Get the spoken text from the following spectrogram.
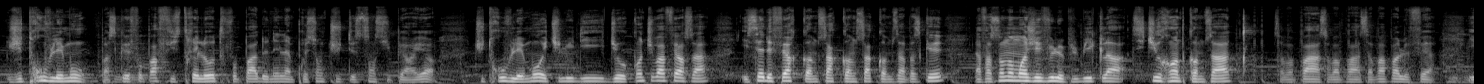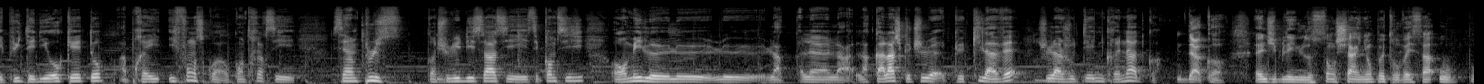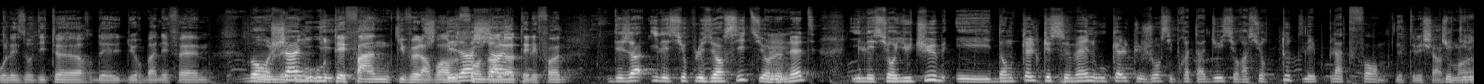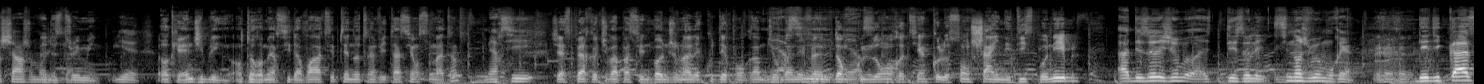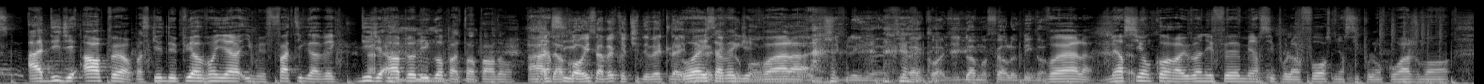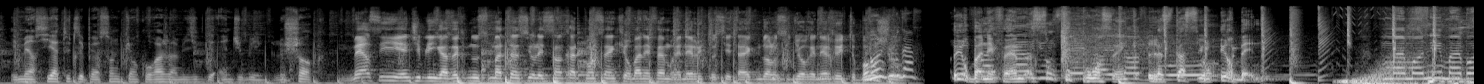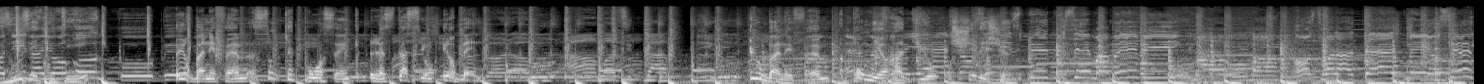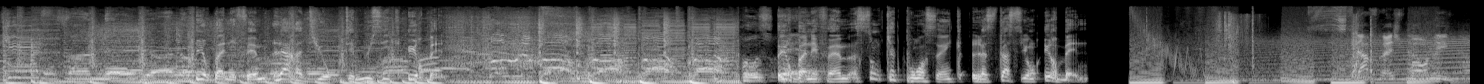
je trouve les mots. Parce qu'il faut pas frustrer l'autre, faut pas donner l'impression que tu te sens supérieur. Tu trouves les mots et tu lui dis, Joe, quand tu vas faire ça, essaie de faire comme ça, comme ça, comme ça. Parce que la façon dont moi j'ai vu le public là, si tu rentres comme ça, ça va pas, ça va pas, ça va pas le faire. Et puis te dit, ok, top. Après, il fonce quoi. Au contraire, c'est, c'est un plus. Quand tu lui dis ça, c'est, c'est comme si, hormis le, le, le- la, la, la, la calage que tu, que, qu'il avait, tu lui ajoutais une grenade quoi. D'accord. NG Bling, le son Shine, on peut trouver ça où Pour les auditeurs de- d'Urban FM Bon, ou, le- tes fans qui veulent avoir le son dans leur téléphone. Déjà, il est sur plusieurs sites sur le Mm. net. Il est sur YouTube et dans quelques semaines ou quelques jours, si prêt à Dieu, il sera sur toutes les plateformes de téléchargement, de téléchargement et de streaming. Yeah. Ok, NG Bling, on te remercie d'avoir accepté notre invitation ce matin. Merci. J'espère que tu vas passer une bonne journée à l'écoute des programmes d'Urban FM. Donc, merci. l'on retient que le son Shine est disponible. Ah, désolé, je me... euh, désolé, sinon je vais mourir. Dédicace à DJ Harper parce que depuis avant hier, il me fatigue avec DJ Harper. Big up à toi, pardon. Ah, d'accord, il savait que tu devais être là. et Ouais, il savait que bon, voilà. euh, NG Bling, euh, direct, quoi, il doit me faire le big up. Voilà. Merci encore à Urban FM, merci pour la force, merci pour l'encouragement et merci à toutes les personnes qui encouragent la musique de NG Bling, le choc. Merci NG Bling avec nous ce matin sur les 104.5 Urban FM. René Ruth aussi est avec nous dans le studio. René Ruth, bonjour. Urban FM 104.5, la station urbaine. Vous écoutez Urban FM 104.5, la station urbaine. Urban FM, première radio chez les jeunes. Urban FM, la radio des musiques urbaines. Urban FM 104.5, la station urbaine. Stop Fresh Morning.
